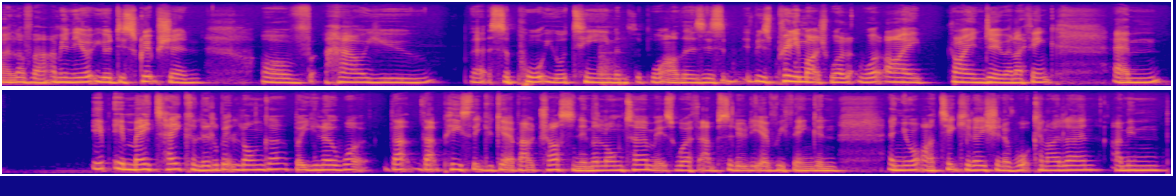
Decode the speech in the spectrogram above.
i love that. I mean your, your description of how you uh, support your team and support others is is pretty much what what i try and do. And i think um it, it may take a little bit longer but you know what? That that piece that you get about trust and in the long term it's worth absolutely everything. And and your articulation of what can I learn. I mean,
